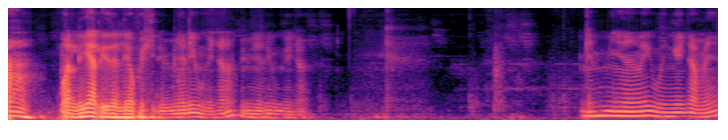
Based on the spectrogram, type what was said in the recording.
အာမလေးရလေးစလျောက်ပဲရှိတယ်မြန်လေးဝင်ကြနော်မြန်လေးဝင်ကြမြန်မြန်လေးဝင်ကြမယ်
